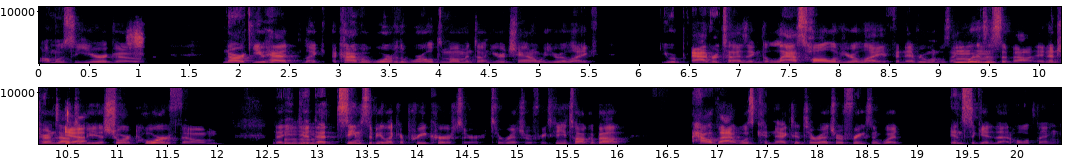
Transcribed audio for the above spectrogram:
almost a year ago. Narc, you had like a kind of a War of the Worlds moment on your channel where you were like, you were advertising the last haul of your life, and everyone was like, "What is Mhm. this about?" And it turns out Yeah. to be a short horror film that you did Mhm. that seems to be like a precursor to Retro Freaks. Can you talk about how that was connected to Retro Freaks and what instigated that whole thing?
